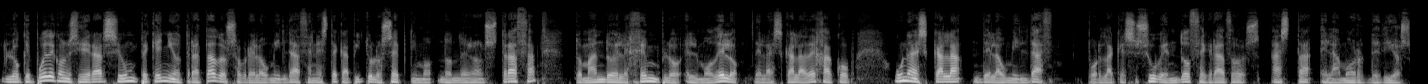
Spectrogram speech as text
lo que puede considerarse un pequeño tratado sobre la humildad en este capítulo séptimo, donde nos traza, tomando el ejemplo, el modelo de la escala de Jacob, una escala de la humildad, por la que se suben 12 grados hasta el amor de Dios.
